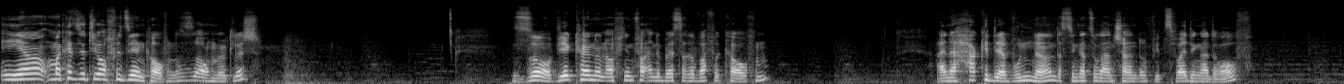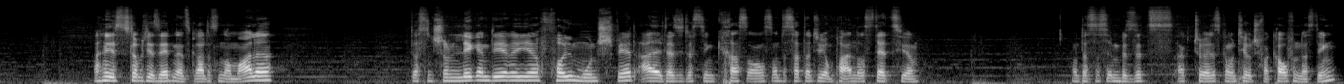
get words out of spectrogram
Ja, man kann sie natürlich auch für Seelen kaufen. Das ist auch möglich. So, wir können auf jeden Fall eine bessere Waffe kaufen. Eine Hacke der Wunder. Das Ding hat sogar anscheinend irgendwie zwei Dinger drauf. Ach ne, das ist glaube ich der selten als gerade das normale. Das sind schon legendäre hier. Vollmondschwert. Alter, sieht das Ding krass aus. Und das hat natürlich auch ein paar andere Stats hier. Und das ist im Besitz aktuell. Das kann man theoretisch verkaufen, das Ding.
